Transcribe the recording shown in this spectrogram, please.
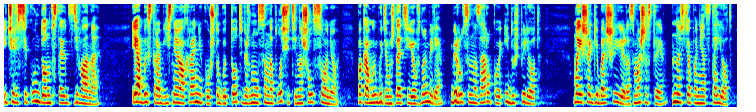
и через секунду он встает с дивана. Я быстро объясняю охраннику, чтобы тот вернулся на площадь и нашел Соню. Пока мы будем ждать ее в номере, беру сына за руку иду вперед. Мои шаги большие, размашистые, но Степа не отстает –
